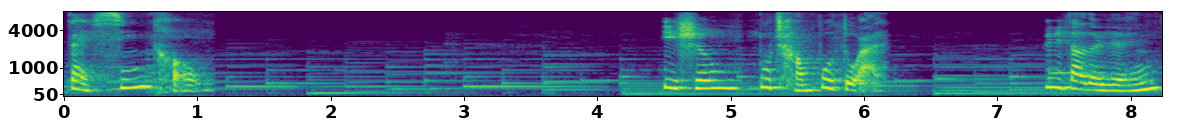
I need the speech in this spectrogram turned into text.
在心头。一生不长不短，遇到的人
